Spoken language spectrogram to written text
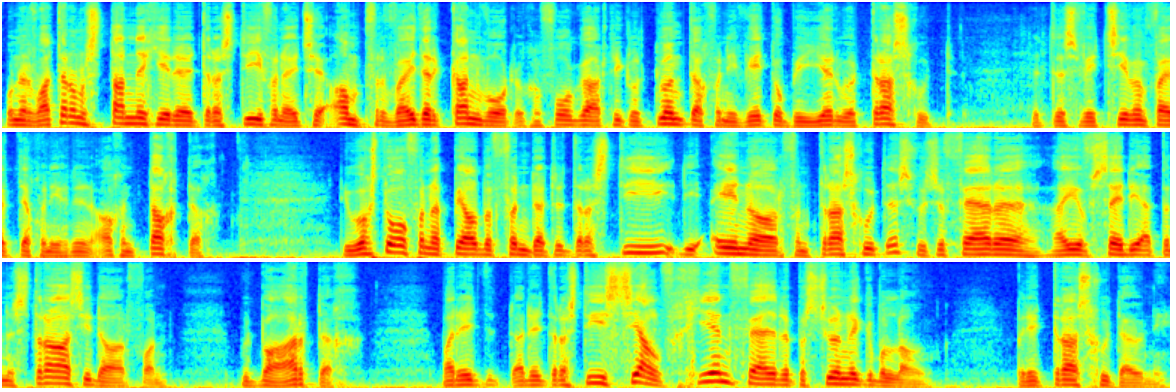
onder watter omstandighede 'n trustee vanuit sy amp verwyder kan word in gevolge artikel 20 van die Wet op beheer oor trustgoed. Dit is Wet 57 van 1988. Die Hoogste Hof van Appel bevind dat 'n trustee die eienaar van trustgoed is, vir sover hy of sy die administrasie daarvan moet behartig, maar dit dat die trustee self geen verdere persoonlike belang by die trustgoed hou nie.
